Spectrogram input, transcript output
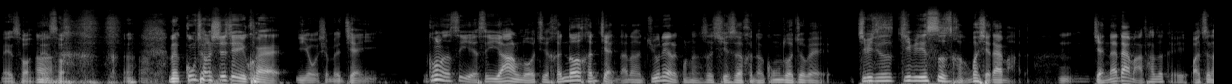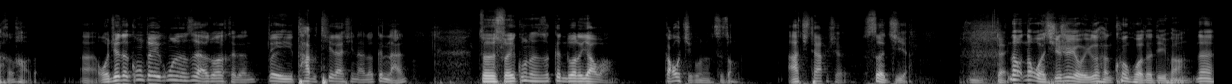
没错，嗯没错。嗯那工程师这一块，你有什么建议？工程师也是一样的逻辑，很多很简单的、很 junior 的工程师，其实很多工作就被 GPT GPT 四是很会写代码的，嗯，简单代码它是可以完成的很好的，啊、我觉得工对于工程师来说，可能对于它的替代性来说更难，就是所以工程师更多的要往高级工程师走，architecture 设计啊，嗯，对，那那我其实有一个很困惑的地方，那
